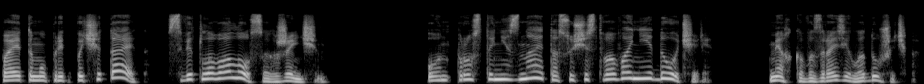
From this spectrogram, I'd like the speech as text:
поэтому предпочитает светловолосых женщин». «Он просто не знает о существовании дочери», — мягко возразила душечка.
